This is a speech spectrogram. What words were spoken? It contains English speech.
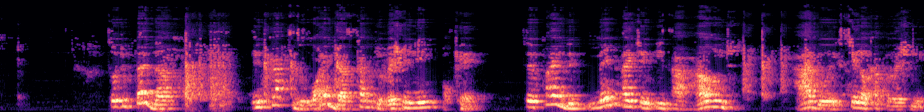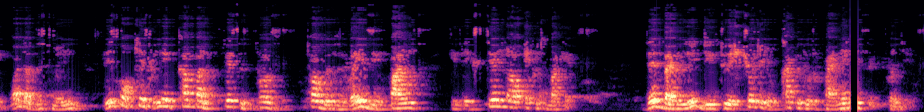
So to further, ah. in practice, why does capital rationing occur? So find the main item is around hard or external capital rationing. What does this mean? This occurs when a company faces problems raising funds in the external equity markets, thereby leading to a shortage of capital to finance projects.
